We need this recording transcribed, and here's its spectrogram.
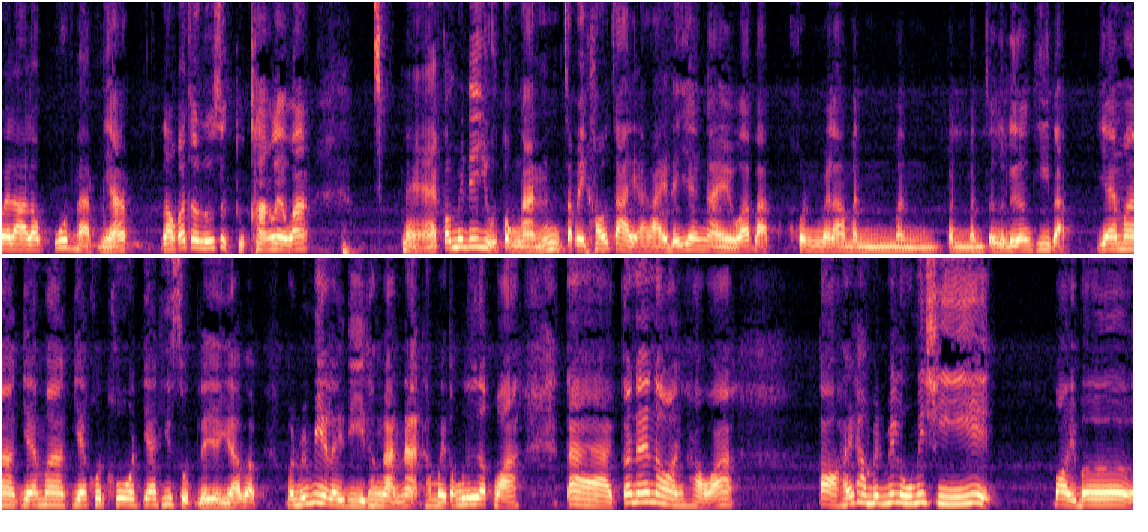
เวลาเราพูดแบบเนี้ย เราก็จะรู้สึกทุกครั้งเลยว่าแหมก็ไม่ได้อยู่ตรงนั้นจะไปเข้าใจอะไรได้ยังไงว่าแบบคนเวลามันมันมันมันเจอเรื่องที่แบบแย่มากแย่มากแย่โคตรแย่ที่สุดเลยอย่างเงี้ยแบบมันไม่มีอะไรดีทั้งนั้นน่ะทำไมต้องเลือกวะแต่ก็แน่นอนค่ะว่า ต่อให้ทำเป็นไม่รู้ไม่ชี้ปล่อยเบอร์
